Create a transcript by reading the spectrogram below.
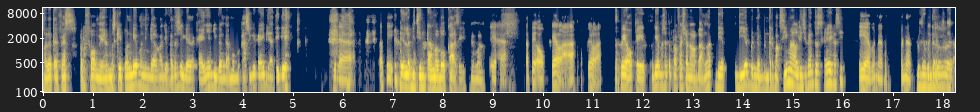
Ada Tevez perform ya, meskipun dia meninggalkan Juventus juga kayaknya juga nggak membekas juga kayak di hati dia. Iya, tapi dia lebih cinta sama Boca sih memang. Iya, tapi oke okay lah, oke okay lah. Tapi oke, okay. dia maksudnya profesional banget, dia dia bener-bener maksimal di Juventus, kayak sih? Iya bener, bener. Bener-bener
